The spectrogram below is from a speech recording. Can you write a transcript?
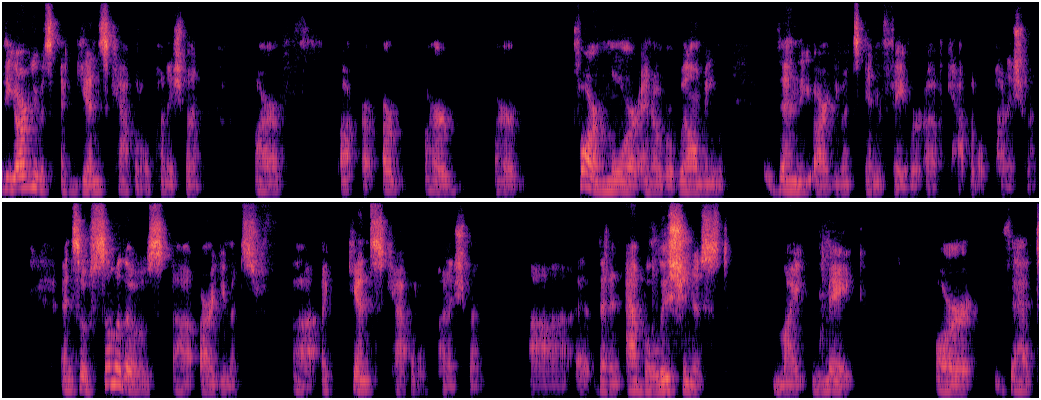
the arguments against capital punishment are, are, are, are, are far more and overwhelming than the arguments in favor of capital punishment. And so some of those uh, arguments uh, against capital punishment uh, that an abolitionist might make are that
